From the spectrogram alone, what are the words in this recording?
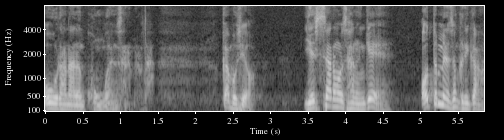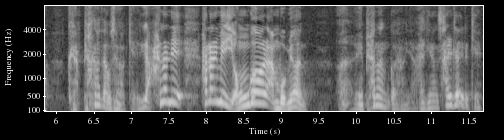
오라나는 공고한 사람으로다. 그러니까 보세요. 옛 사람으로 사는 게 어떤 면에서는 그러니까 그냥 편하다고 생각해. 그러니까 하나님 하나님의 영광을 안 보면 어, 편한 거야. 그냥, 그냥 살자 이렇게.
